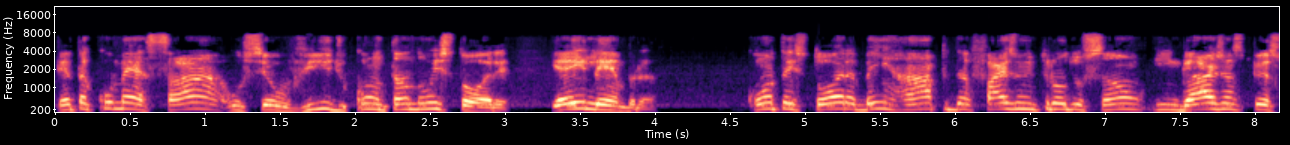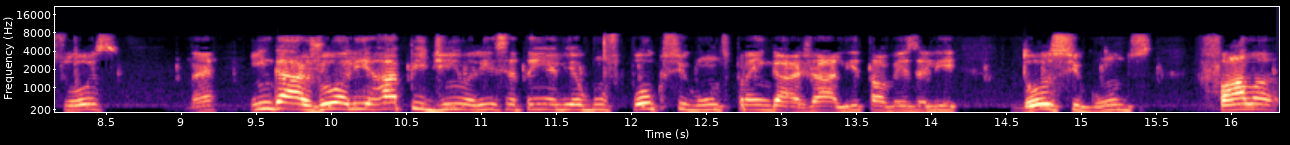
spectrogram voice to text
tenta começar o seu vídeo contando uma história. E aí lembra, conta a história bem rápida, faz uma introdução, engaja as pessoas, né? Engajou ali rapidinho ali, você tem ali alguns poucos segundos para engajar ali, talvez ali 12 segundos. Fala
